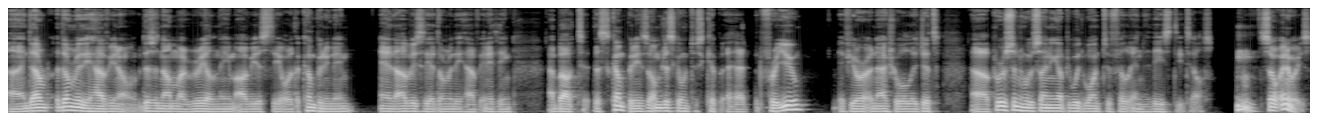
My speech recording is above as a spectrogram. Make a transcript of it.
Uh, and I don't really have, you know, this is not my real name, obviously, or the company name. And obviously, I don't really have anything about this company, so I'm just going to skip ahead. But for you, if you're an actual legit uh, person who's signing up, you would want to fill in these details. so, anyways,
